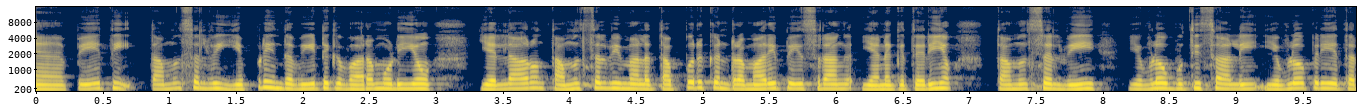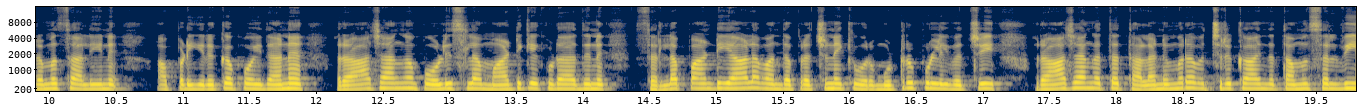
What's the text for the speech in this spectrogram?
என் பேத்தி தமிழ் செல்வி எப்படி இந்த வீட்டுக்கு வர முடியும்? எல்லாரும் தமிழ் செல்வி மேலே தப்பு இருக்குன்ற மாதிரி பேசுகிறாங்க எனக்கு தெரியும் தமிழ் செல்வி எவ்வளோ புத்திசாலி எவ்வளோ பெரிய திறமசாலின்னு. அப்படி இருக்க போய் தானே ராஜாங்கம் போலீஸில் மாட்டிக்க கூடாதுன்னு செல்லப்பாண்டியால் வந்த பிரச்சனைக்கு ஒரு முற்றுப்புள்ளி வச்சு ராஜாங்கத்தை தலை நிமிர வச்சிருக்கா இந்த தமிழ் தமிழ் செல்வி.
